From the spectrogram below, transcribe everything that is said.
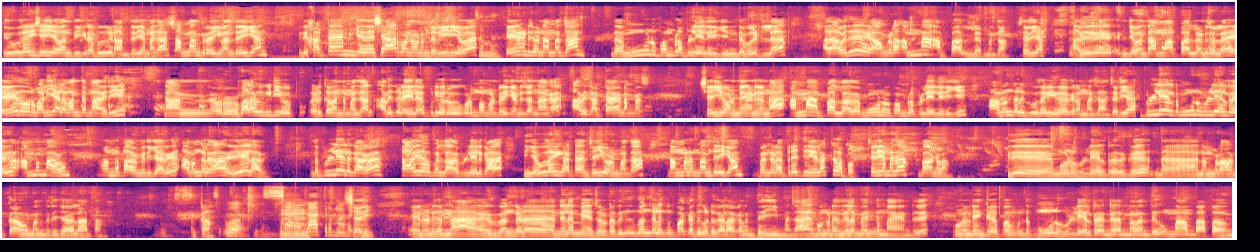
இது உதவி செய்ய வந்திருக்கிற வீடாம். தெரியுமா மச்சான் சம்மந்துரைக்கு வந்திருக்கேன். இது கட்டாயம் நீங்கள் இதை ஷேர் பண்ணணும் இந்த வீடியோவை ஏன்னு சொன்னா மச்சான் இந்த மூணு பொம்பளை பிள்ளைகள் இருக்கு இந்த வீட்டில் அதாவது அவங்களோட அம்மா அப்பா இல்லை மச்சான் சரியா? அது இங்கே வந்து அம்மா அப்பா இல்லைன்னு சொல்ல ஏதோ ஒரு வழியால் வந்த மாதிரி நான் ஒரு வளவு வீடியோ எடுக்க வந்த மச்சான் அதுக்கிடையில் இப்படி ஒரு குடும்பம் பண்ணுறீங்கன்னு சொன்னாங்க. அது கட்டாயம் நம்ம செய்யணும் என்னன்னு சொன்னால் அம்மா அப்பா இல்லாத மூணு பொம்பளை பிள்ளைகள் இருக்கி. அவங்களுக்கு உதவி கேட்குற மச்சான் சரியா? பிள்ளைகள் மூணு பிள்ளைகள்றது அம்மம்மாவும் அம்மப்பாவும் இருக்காரு. அவங்களுக்காக இயலாது. அந்த பிள்ளைகளுக்காக தாய் இல்லாத பிள்ளைகளுக்காக நீங்கள் உதவி கட்டாயம் செய்யணுமா தான் நம்மளும் மந்திரிக்கோம் எங்களோட பிரச்சனைகளை கேட்போம். சரியா வாங்கலாம். இது மூணு பிள்ளைகள்ன்றதுக்கு இந்த நம்மளோட அக்காவும் மந்திரிக்கா லாத்தா அக்கா. சரி. என்னோட சொன்னால் இவங்களோட நிலைமையை சொல்கிறதுக்கு இவங்களுக்கும் பக்கத்து வீட்டுக்காராக்களும் தெரியுமா. தான் இவங்களோட நிலைமை என்னம்மான்றது உங்கள்ட்ட கேட்போம். இந்த மூணு பிள்ளைகள நிலைமை வந்து உமாவும் பாப்பாவும்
